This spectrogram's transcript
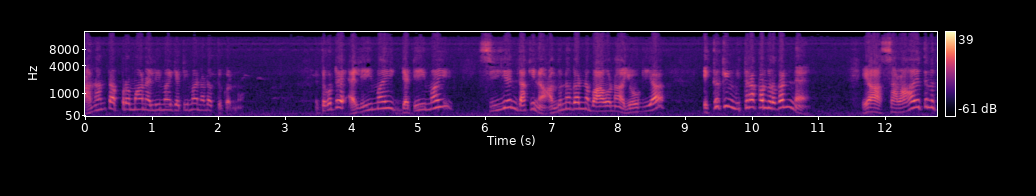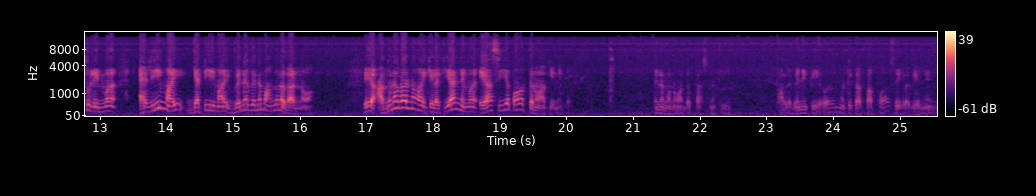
අනන්ත අප්‍රමාණ ඇලීමයි ගැටීමයි නඩත්තු කරනවා. එතකොට ඇලීමයි ගැටීමයි සීයෙන් දකින අඳුන ගන්න භාවනා යෝගියා එකකින් විතරක් අඳුරගන්නේ එයා සලායතන තුලින්ම ඇලීමයි ගැටීමයි වෙන වෙනම අඳුන ගන්නවා. ඒ අඳුන ගන්නවයි කියලා කියන්නේම එයා සිහිය පවත්නවා කියන එක. වෙන මොනවද ප්‍රශ්න තියෙන්නේ? පළවෙනි පියවරම ටිකක් අපහසුයි වගේ නේද?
